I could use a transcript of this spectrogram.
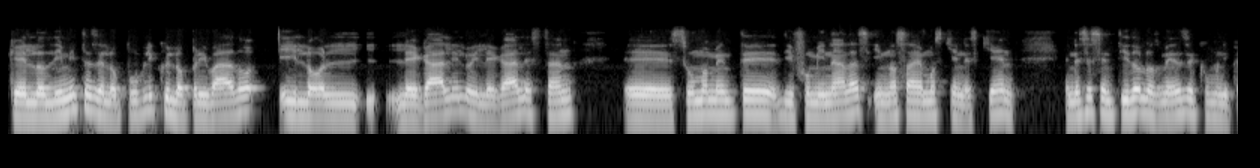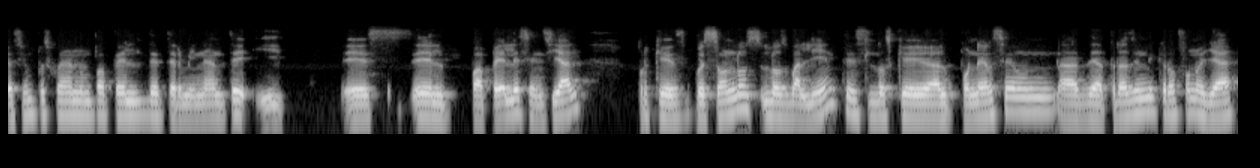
que los límites de lo público y lo privado y lo legal y lo ilegal están eh, sumamente difuminadas y no sabemos quién es quién. En ese sentido, los medios de comunicación pues juegan un papel determinante y es el papel esencial porque pues son los, los valientes, los que al ponerse un, de atrás del micrófono ya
